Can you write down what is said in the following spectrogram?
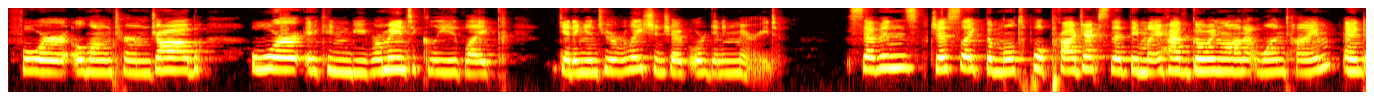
for a long term job, or it can be romantically like getting into a relationship or getting married sevens, just like the multiple projects that they might have going on at one time, and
